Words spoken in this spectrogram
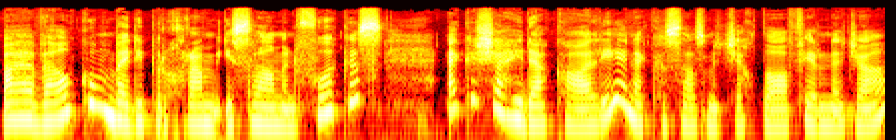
Baie welkom by die program Islam in Fokus. Ek is Shahida Kali en ek gesels met Sheikh Dafir Najjar.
